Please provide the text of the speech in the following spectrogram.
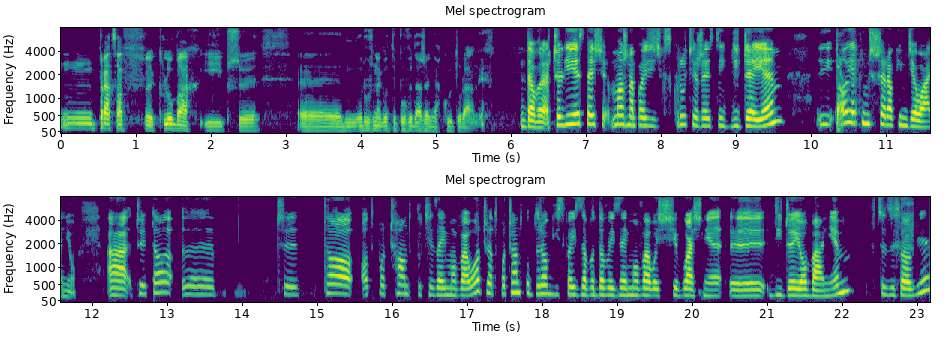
mm, praca w klubach i przy różnego typu wydarzeniach kulturalnych. Dobra, czyli jesteś, można powiedzieć w skrócie, że jesteś DJ-em Tak. o jakimś szerokim działaniu. A czy to, y, czy to od początku Cię zajmowało, czy od początku drogi swojej zawodowej zajmowałeś się właśnie y, DJ-owaniem w cudzysłowie?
